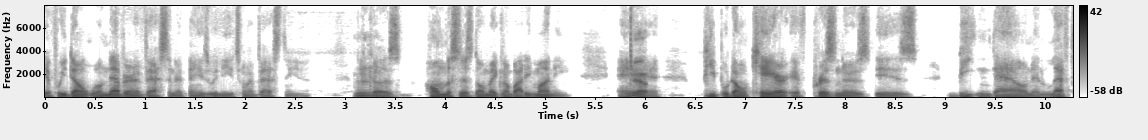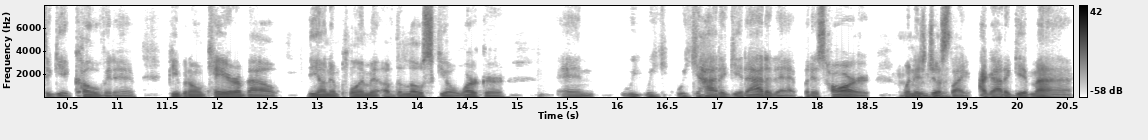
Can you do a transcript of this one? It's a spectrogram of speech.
if we don't, we'll never invest in the things we need to invest in Mhm. because homelessness don't make nobody money and Yep. people don't care if prisoners is beaten down and left to get covid and people don't care about the unemployment of the low skilled worker and we we, we got to get out of that but it's hard when it's just mm-hmm. like i got to get mine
